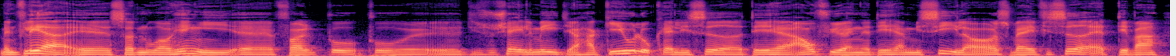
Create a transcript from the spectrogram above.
men flere øh, sådan uafhængige øh, folk på, på øh, de sociale medier har geolokaliseret det her affyring af det her missil og også verificeret, at det var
